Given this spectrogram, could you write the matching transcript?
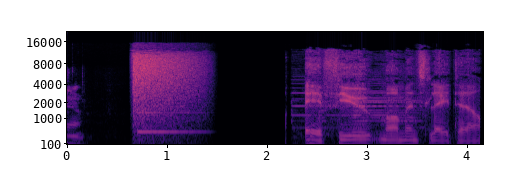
Ayan. A few moments later.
